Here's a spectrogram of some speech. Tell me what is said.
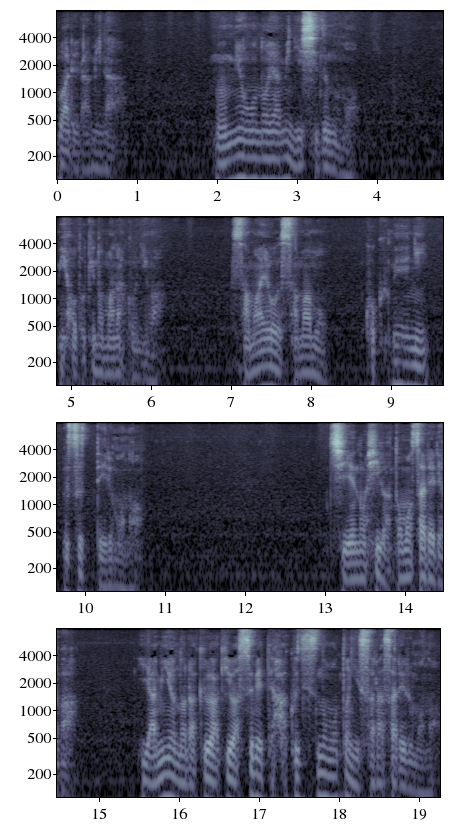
我ら皆無明の闇に沈むも御仏の眼にはさまよう様も克明に映っているもの。知恵の火が灯されれば闇夜の落書きはすべて白日のもとにさらされるもの。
